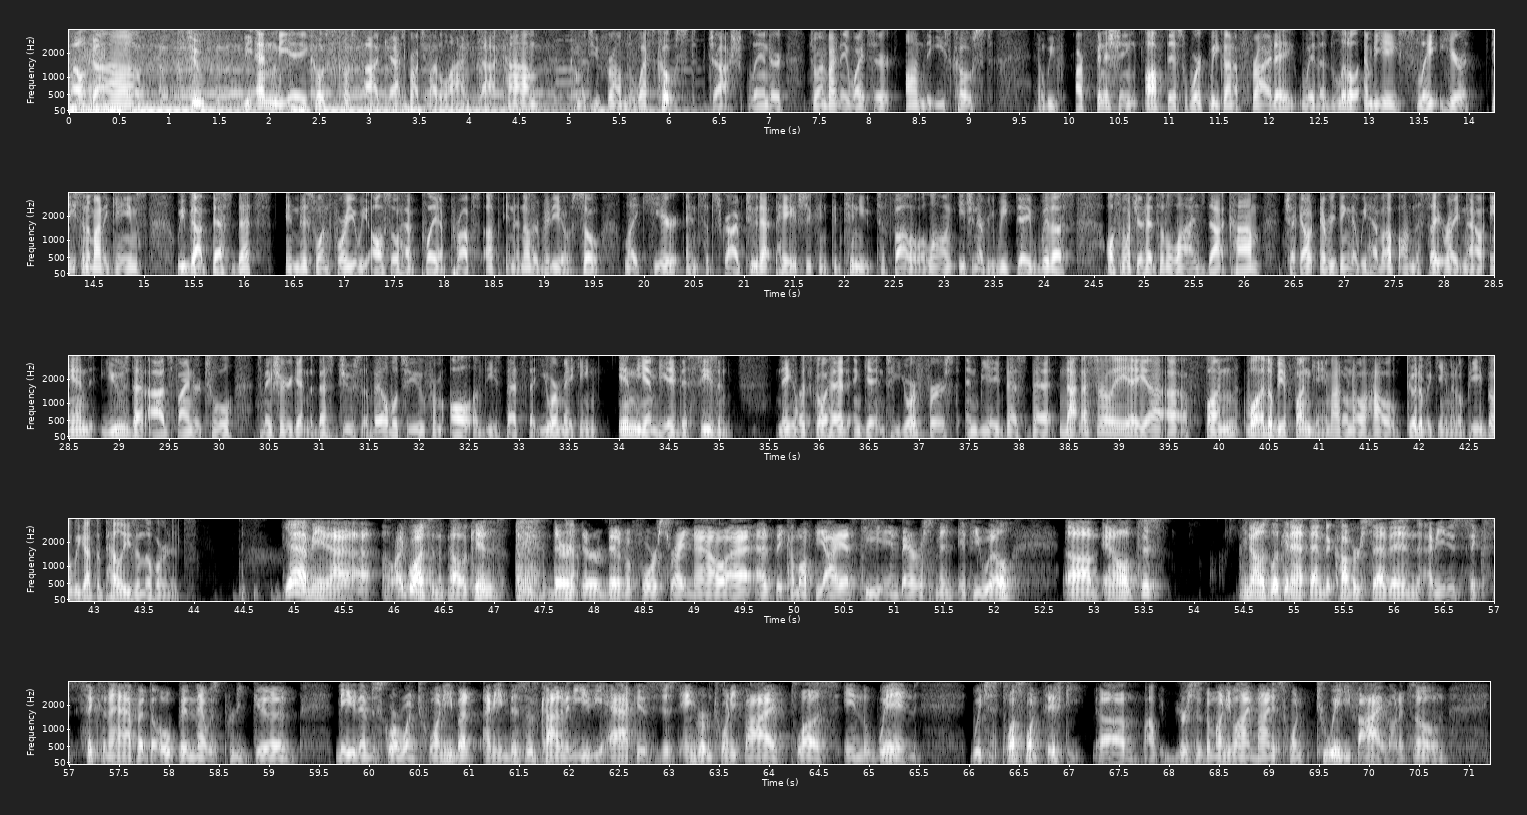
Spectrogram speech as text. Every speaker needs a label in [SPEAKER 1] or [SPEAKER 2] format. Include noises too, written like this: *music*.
[SPEAKER 1] Welcome to the NBA Coast to Coast podcast brought to you by TheLines.com. Coming to you from the West Coast, Josh Lander, joined by Nate Weitzer on the East Coast. And we are finishing off this work week on a Friday with a little NBA slate here, decent amount of games. We've got best bets in this one for you. We also have play up props up in another video. So, like here and subscribe to that page so you can continue to follow along each and every weekday with us. Also, want you to head to thelines.com, check out everything that we have up on the site right now, and use that odds finder tool to make sure you're getting the best juice available to you from all of these bets that you are making in the NBA this season. Nate, let's go ahead and get into your first NBA best bet. Not necessarily a, uh, a, a fun, well, it'll be a fun game. I don't know how good of a game it'll be, but we got the Pellies and the Hornets.
[SPEAKER 2] Yeah, I mean, I, I like watching the Pelicans. *clears throat* they're yeah. they're a bit of a force right now uh, as they come off the IST embarrassment, if you will. Um, and I'll just, you know, I was looking at them to cover seven. I mean, it was six six and a half at the open. That was pretty good maybe them to score 120. But I mean, this is kind of an easy hack. Is just Ingram 25 plus in the win, which is plus 150 um, wow. versus the money line minus 20, 285 on its own.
